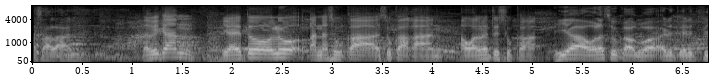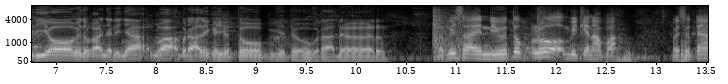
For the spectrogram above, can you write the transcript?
Kesalahan. Tapi kan ya itu lu karena suka, suka kan. Awalnya tuh suka. Iya awalnya suka gua edit-edit video gitu kan jadinya gua beralih ke YouTube gitu brother. Tapi selain di YouTube lu bikin apa? Maksudnya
